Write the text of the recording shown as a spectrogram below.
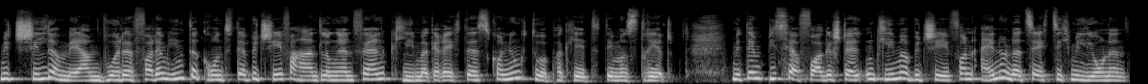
Mit Schildermeeren wurde vor dem Hintergrund der Budgetverhandlungen für ein klimagerechtes Konjunkturpaket demonstriert. Mit dem bisher vorgestellten Klimabudget von 160 Millionen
